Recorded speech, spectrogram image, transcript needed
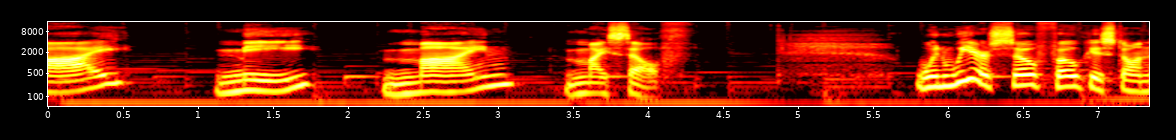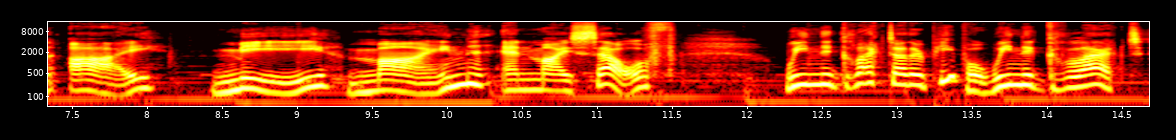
I, me, mine, myself. When we are so focused on I, me, mine, and myself, we neglect other people. We neglect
